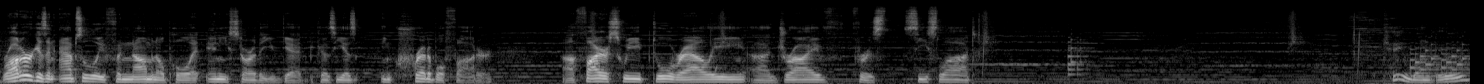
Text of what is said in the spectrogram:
Roderick is an absolutely phenomenal pull at any star that you get, because he has incredible fodder. Uh, fire Sweep, Dual Rally, uh, Drive for his C slot. Okay, one blue.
